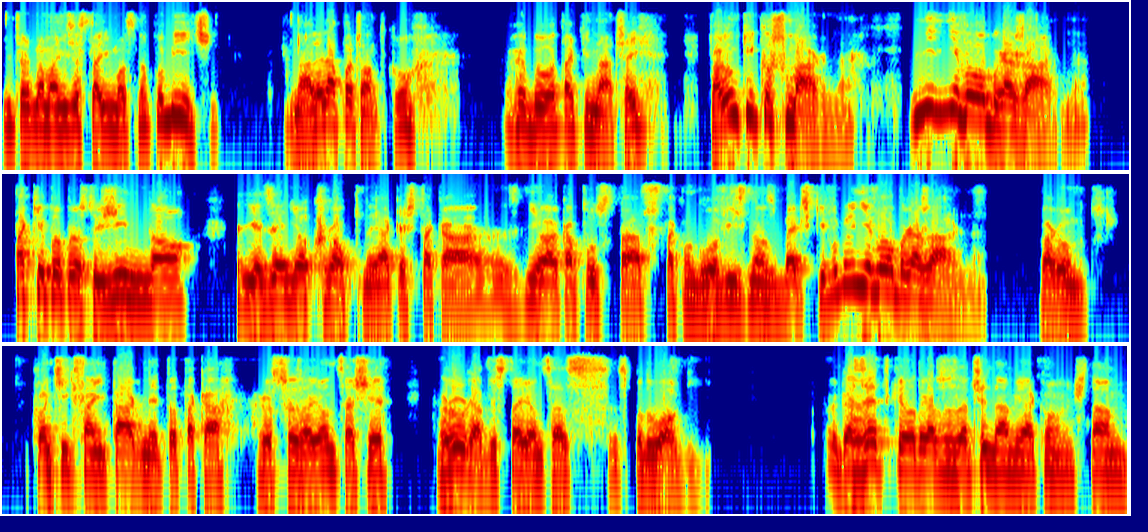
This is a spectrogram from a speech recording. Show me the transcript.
Internomani zostali mocno pobici. No ale na początku trochę było tak inaczej. Warunki koszmarne, nie, niewyobrażalne. Takie po prostu zimno, jedzenie okropne, jakaś taka zgniła kapusta z taką głowizną z beczki, w ogóle niewyobrażalne warunki. Kącik sanitarny to taka rozszerzająca się rura wystająca z, z podłogi. Gazetkę od razu zaczynam jakąś tam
